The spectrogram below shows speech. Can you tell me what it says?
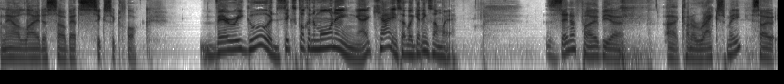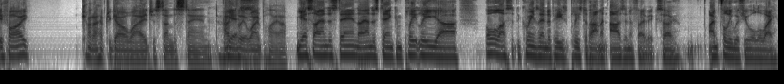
an hour later, so about 6 o'clock. Very good. Six o'clock in the morning. Okay, so we're getting somewhere. Xenophobia uh, kind of racks me. So if I kind of have to go away, just understand. Hopefully Yes. it won't play up. Yes, I understand. I understand completely. Uh, all us at the Queensland Police Police Department are xenophobic, so I'm fully with you all the way.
